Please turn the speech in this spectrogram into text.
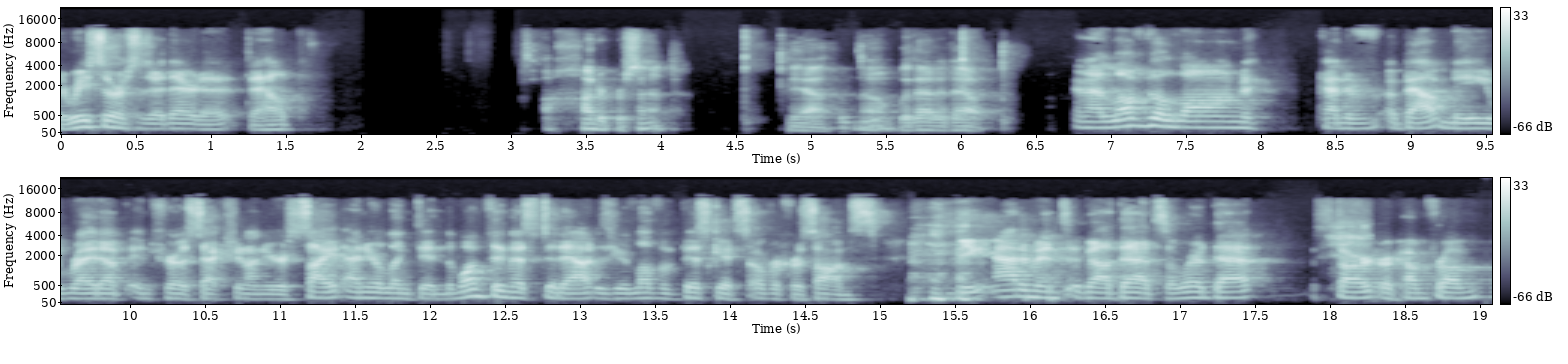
the resources are there to, to help. A hundred percent. Yeah, no, without a doubt. And I love the long kind of about me write up intro section on your site and your LinkedIn. The one thing that stood out is your love of biscuits over croissants. Being adamant about that. So where'd that start or come from?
